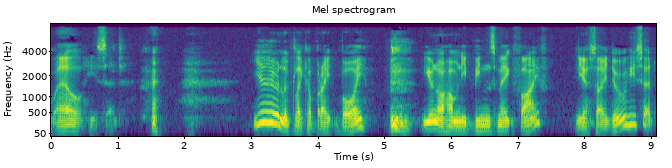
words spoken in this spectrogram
Well, he said, you look like a bright boy. you know how many beans make five? Yes, I do, he said.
